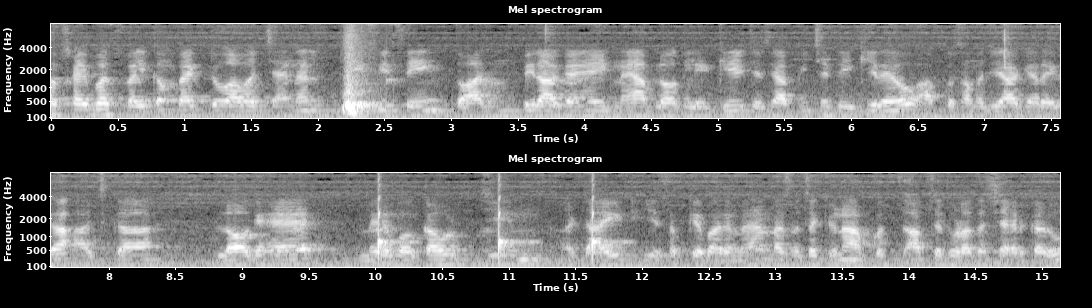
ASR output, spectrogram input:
Subscribers welcome back to our channel DC Singh तो आज हम फिर आ गए हैं एक नया ब्लॉग लेके। जैसे आप पीछे देख ही रहे हो आपको समझ ही आ गया रहेगा आज का ब्लॉग है मेरे वर्कआउट जिम डाइट ये सब के बारे में है। मैं सोचा क्यों ना आपको आपसे थोड़ा सा शेयर करूँ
